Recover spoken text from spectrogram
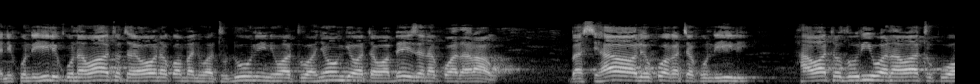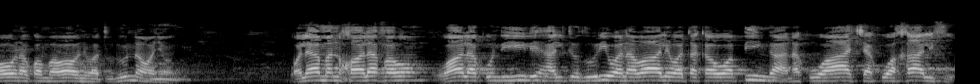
yani kundi hili kuna watu watawaona kwamba ni watu duni ni watu wanyonge watawabeza na kuwadharau. Basi hawa waliokuwa katika kundi hili hawatodhuriwa na watu kuwaona kwamba wao ni watu duni na wanyonge. Wala man khalafahum wala kundi hili halitodhuriwa na wale watakaowapinga na kuwaacha kuwakhalifu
